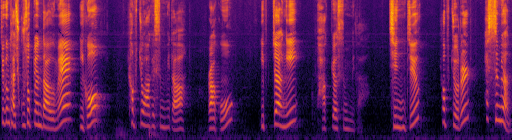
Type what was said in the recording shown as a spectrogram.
지금 다시 구속된 다음에 이거 협조하겠습니다. 라고 입장이 바뀌었습니다. 진즉 협조를 했으면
